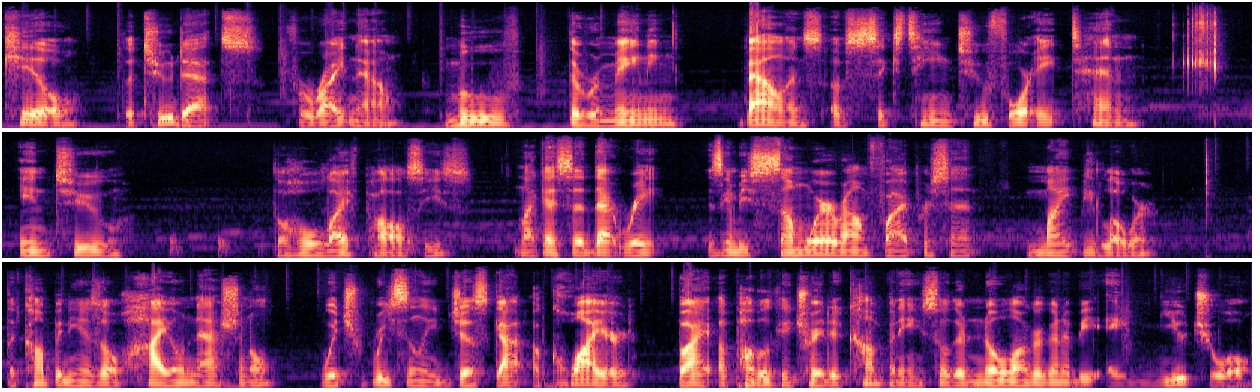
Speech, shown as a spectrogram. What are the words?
kill the two debts for right now, move the remaining balance of 16,24810 into the whole life policies. Like I said, that rate is going to be somewhere around 5%, might be lower. The company is Ohio National, which recently just got acquired by a publicly traded company. So they're no longer going to be a mutual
